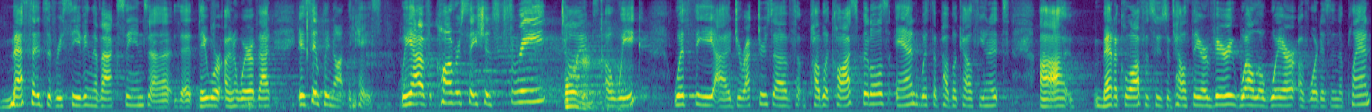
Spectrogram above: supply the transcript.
methods of receiving the vaccines, uh, that they were unaware of that, is simply not the case. We have conversations three times Order. a week with the uh, directors of public hospitals and with the public health units, uh, medical officers of health. They are very well aware of what is in the plan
